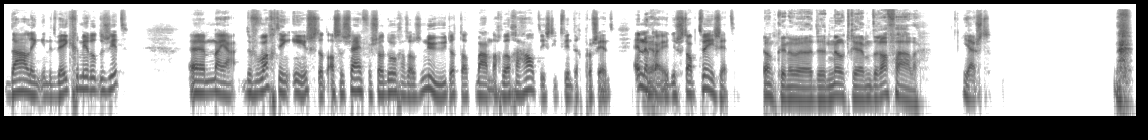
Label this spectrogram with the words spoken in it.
daling in het weekgemiddelde zit. Ehm, nou ja, de verwachting is dat als de cijfers zo doorgaan zoals nu, dat dat maandag wel gehaald is, die 20%. En dan Ja. kan je dus stap 2 zetten. Dan kunnen we de noodrem eraf halen. Juist.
